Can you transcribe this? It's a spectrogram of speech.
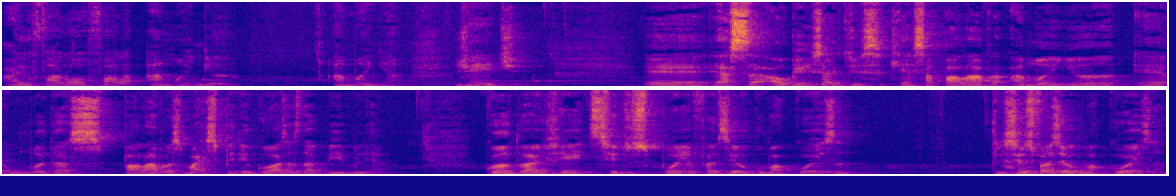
Aí o faraó fala: amanhã. Amanhã. Gente, é, essa, alguém já disse que essa palavra amanhã é uma das palavras mais perigosas da Bíblia. Quando a gente se dispõe a fazer alguma coisa, preciso fazer alguma coisa,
